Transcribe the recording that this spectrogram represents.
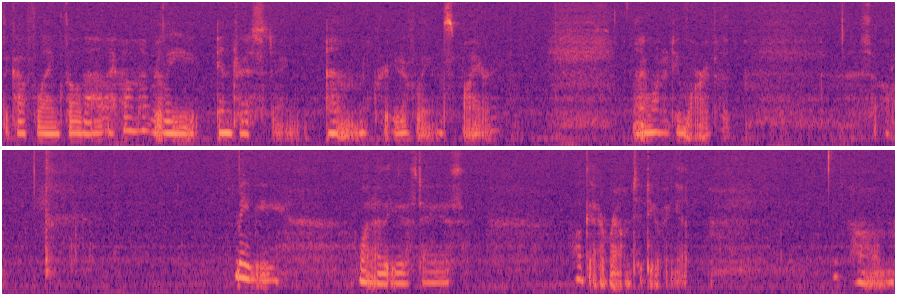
the cuff length, all that. I found that really interesting and creatively inspiring. And I want to do more of it. So, maybe one of these days I'll get around to doing it. Um,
